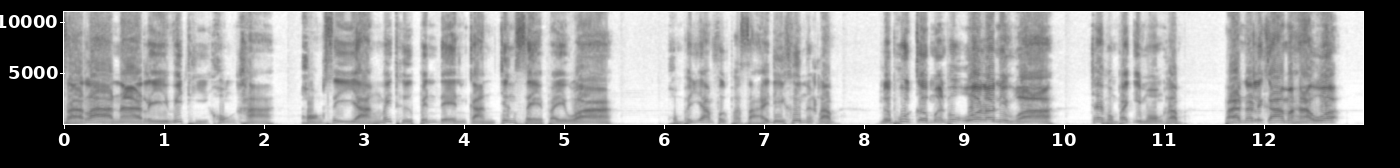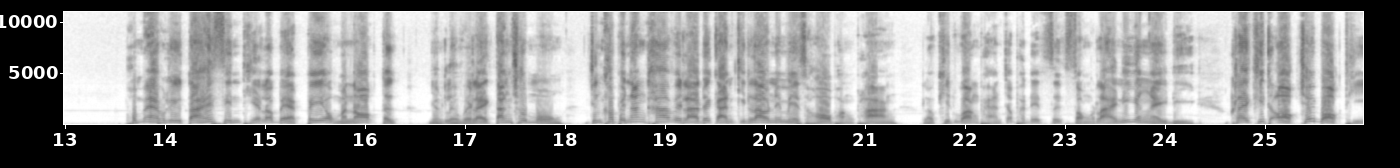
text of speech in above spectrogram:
สารานารีวิถีคงคาของสี่อย่างไม่ถือเป็นเดนกันจึงเสไปว่า ผมพยายามฝึกภาษาให้ดีขึ้นนะครับ หรือพูดเกือบเหมือนพวกอ้วแล้วนี่ว่าจะให้ผมไปกี่โมงครับแปดนาฬิกามาหาอ้วผผมแอบหลีตาให้ซินเทียแล้วแบกเป้ออกมานอกตึก ยังเหลือเวลาอีกตั้งชั่วโมง จึงเข้าไปนั่งฆ่าเวลาด้วยการกินเหล้าในเมสฮอลล์พลางๆแล้วคิดวางแผนจะเผด็จศึกสองรายนี้ยังไงดี ใครคิดออกช่วยบอกที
